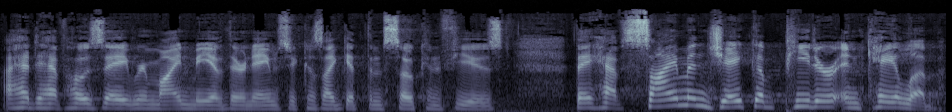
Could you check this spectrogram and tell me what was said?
I had to have Jose remind me of their names because I get them so confused. They have Simon, Jacob, Peter, and Caleb.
